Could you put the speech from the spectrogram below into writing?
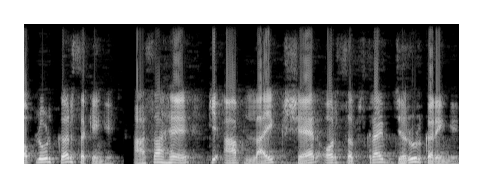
अपलोड कर सकेंगे आशा है कि आप लाइक शेयर और सब्सक्राइब जरूर करेंगे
